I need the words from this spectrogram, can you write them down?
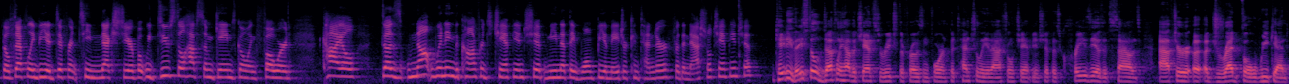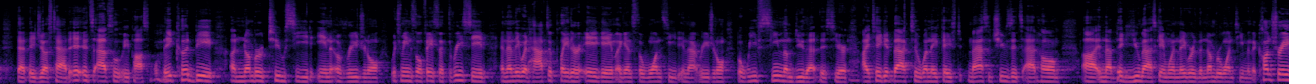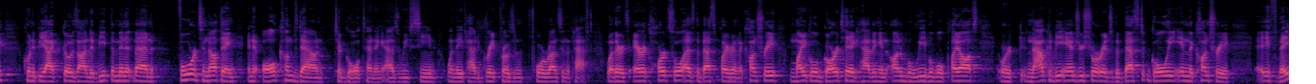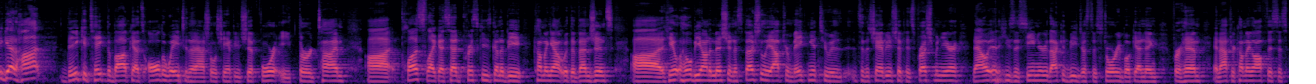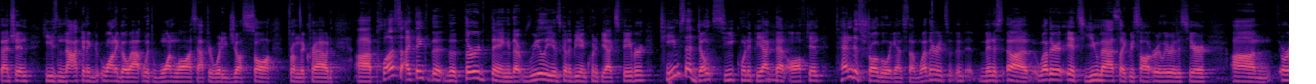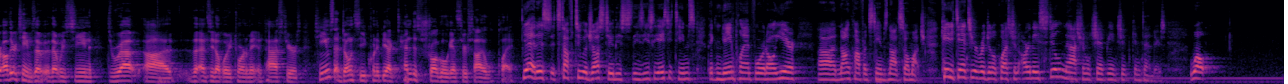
They'll definitely be a different team next year, but we do still have some games going forward. Kyle, does not winning the conference championship mean that they won't be a major contender for the national championship? Katie, they still definitely have a chance to reach the Frozen Four and potentially a national championship, as crazy as it sounds, after a, a dreadful weekend that they just had. It- it's absolutely possible. They could be a number two seed in a regional, which means they'll face a three seed, and then they would have to play their A game against the one seed in that regional. But we've seen them do that this year. I take it back to when they faced Massachusetts at home uh, in that big UMass game when they were the number one team in the country. Quinnipiac goes on to beat the Minutemen four to nothing, and it all comes down to goaltending, as we've seen when they've had great Frozen Four runs in the past. Whether it's Eric Hartzell as the best player in the country, Michael Garteig having an unbelievable playoffs, or now could be Andrew Shortridge, the best goalie in the country. If they get hot, they could take the Bobcats all the way to the national championship for a third time. Uh, plus, like I said, Priskie's going to be coming out with a vengeance. Uh, he'll, he'll be on a mission, especially after making it to his, to the championship his freshman year. Now he's a senior. That could be just a storybook ending for him. And after coming off this suspension, he's not going to want to go out with one loss after what he just saw from the crowd. Uh, plus, I think the, the third thing that really is going to be in Quinnipiac's favor, teams that don't see Quinnipiac that often tend to struggle against them, whether it's, uh, whether it's UMass like we saw earlier this year, um, or other teams that, that we've seen throughout uh, the NCAA tournament in past years. Teams that don't see Quinnipiac tend to struggle against their style of play. Yeah, it is. It's tough to adjust to these these ECAC teams. They can game plan for it all year. Uh, non-conference teams, not so much. Katie, to answer your original question, are they still national championship contenders? Well,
